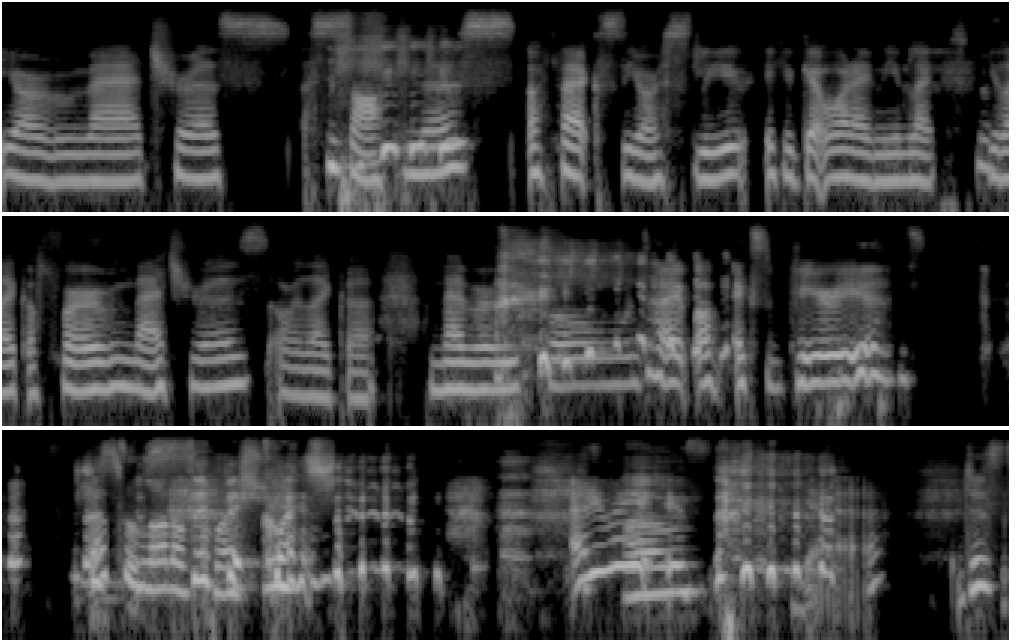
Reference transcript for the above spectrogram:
your mattress softness affects your sleep, if you get what I mean. Like you like a firm mattress or like a memory foam type of experience. That's a lot of Specific questions. Anyway, Um, it's yeah. Just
